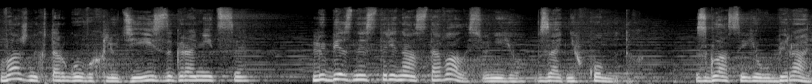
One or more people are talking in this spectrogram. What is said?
важных торговых людей из-за границы. Любезная старина оставалась у нее в задних комнатах. С глаз ее убирали,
